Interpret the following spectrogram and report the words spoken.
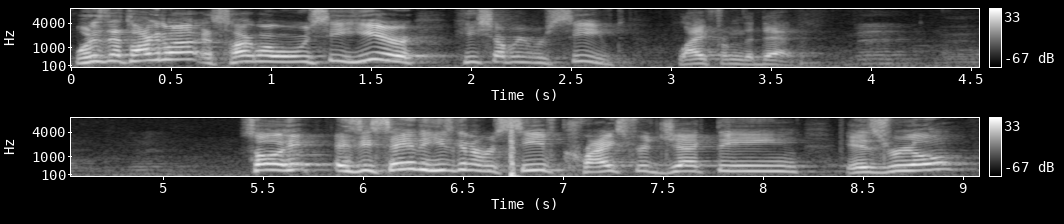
What is that talking about? It's talking about what we see here. He shall be received, life from the dead. So is he saying that he's going to receive Christ rejecting Israel?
